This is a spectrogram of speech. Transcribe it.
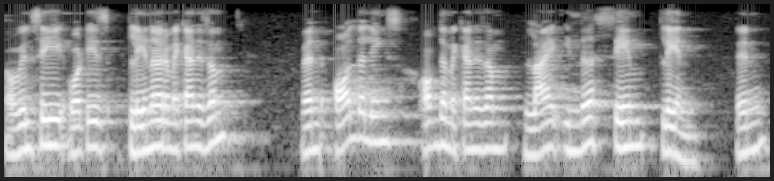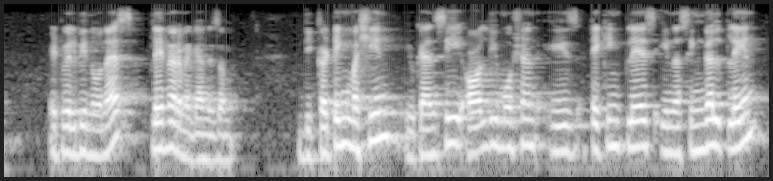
Now we'll see what is planar mechanism when all the links of the mechanism lie in the same plane. Then it will be known as planar mechanism. The cutting machine you can see all the motion is taking place in a single plane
